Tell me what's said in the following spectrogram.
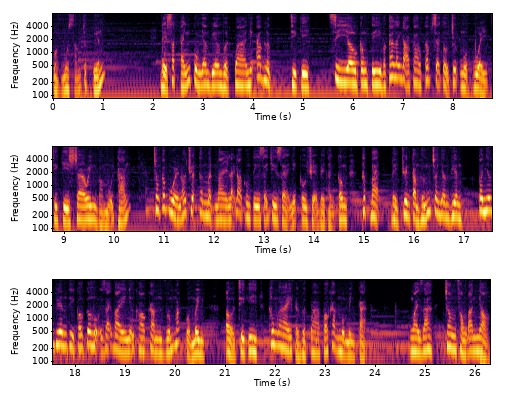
của mua sắm trực tuyến. Để sát cánh cùng nhân viên vượt qua những áp lực, Tiki CEO công ty và các lãnh đạo cao cấp sẽ tổ chức một buổi Tiki Sharing vào mỗi tháng. Trong các buổi nói chuyện thân mật này, lãnh đạo công ty sẽ chia sẻ những câu chuyện về thành công, thất bại để truyền cảm hứng cho nhân viên. Còn nhân viên thì có cơ hội giải bày những khó khăn vướng mắc của mình. Ở Tiki, không ai phải vượt qua khó khăn một mình cả. Ngoài ra, trong phòng ban nhỏ,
